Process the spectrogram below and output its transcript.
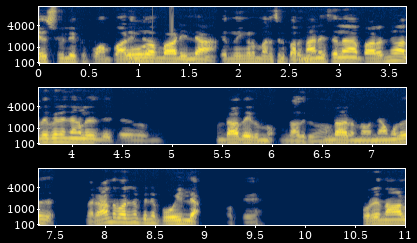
യേശുവിലേക്ക് പോകാൻ പാടില്ല പോകാൻ പാടില്ല. എന്ന് നിങ്ങൾ മനസ്സിൽ പറഞ്ഞു. മനസ്സിലാ പറഞ്ഞു അതേപോലെ ഞങ്ങൾ ഉണ്ടാതിരുന്നു. ഉണ്ടായിരുന്നു ഉണ്ടായിരുന്നു. നമ്മൾ വരാന്ന് പറഞ്ഞു പിന്നെ പോയില്ല. ഓക്കെ. കുറെ നാൾ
